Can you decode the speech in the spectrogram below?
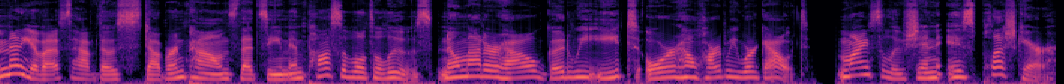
Many of us have those stubborn pounds that seem impossible to lose, no matter how good we eat or how hard we work out. My solution is PlushCare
